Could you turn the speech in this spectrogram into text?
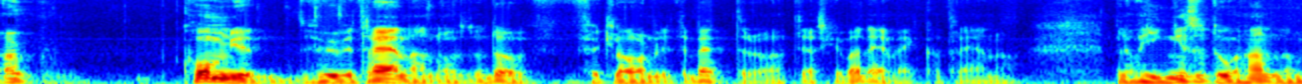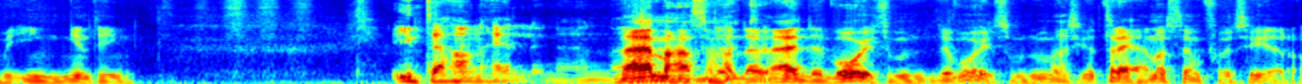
Ja, kom ju huvudtränaren och då förklarade de lite bättre då, att jag skulle vara där en vecka och träna. Men det var ingen som tog hand om mig, ingenting. Inte han heller? När, när nej men alltså, han, nej, det var ju som, det var ju som, man ska träna och sen får vi se då.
